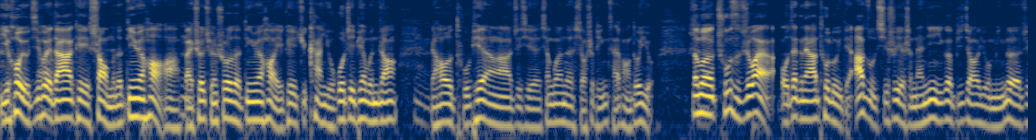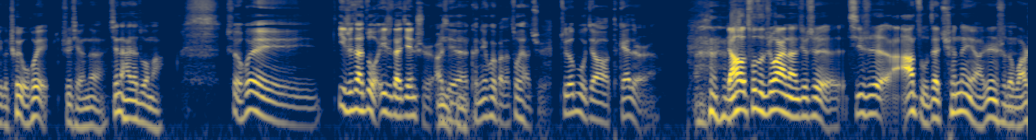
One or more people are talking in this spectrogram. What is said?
以后有机会大家可以上我们的订阅号啊，嗯百车全说的订阅号也可以去看，有过这篇文章，嗯，然后图片啊这些相关的小视频采访都有。那么除此之外，我再跟大家透露一点，阿祖其实也是南京一个比较有名的这个车友会之前的，现在还在做吗？车友会一直在做，一直在坚持，而且嗯肯定会把它做下去。俱乐部叫 Together，然后除此之外呢，就是其实阿祖在圈内啊认识的玩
